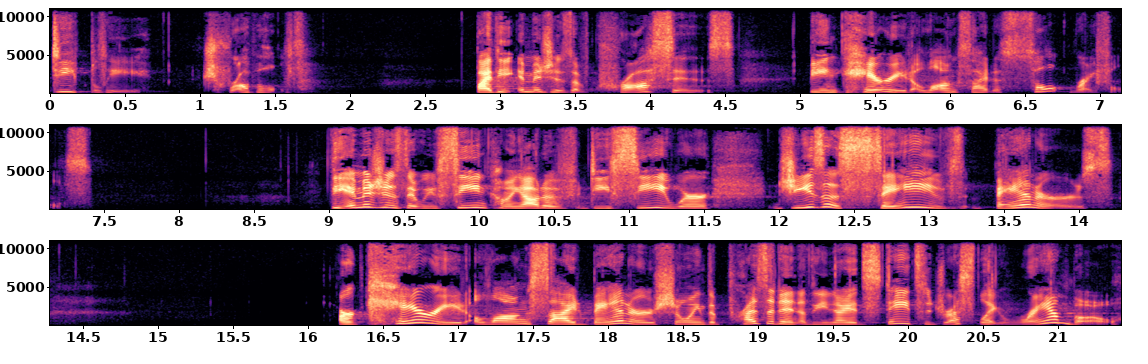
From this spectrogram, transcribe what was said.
deeply troubled by the images of crosses being carried alongside assault rifles. The images that we've seen coming out of DC where Jesus saves banners are carried alongside banners showing the President of the United States dressed like Rambo.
